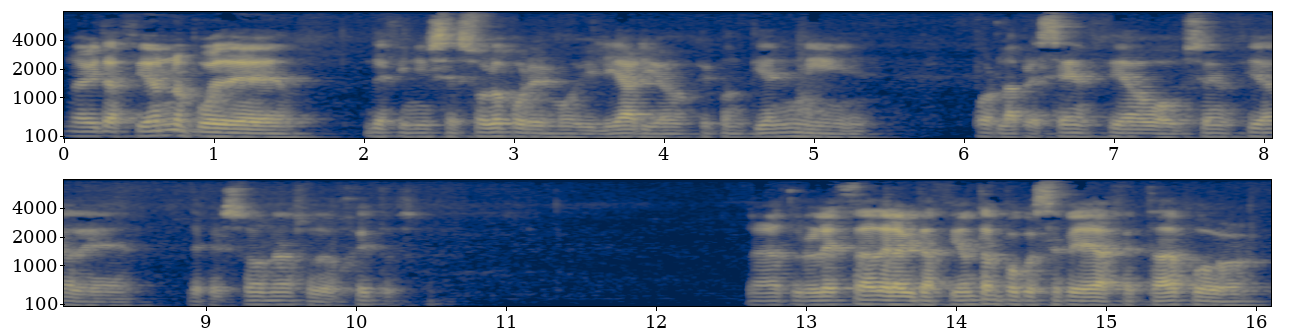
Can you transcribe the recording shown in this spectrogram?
Una habitación no puede definirse solo por el mobiliario que contiene ni por la presencia o ausencia de, personas o de objetos. La naturaleza de la habitación tampoco se ve afectada por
